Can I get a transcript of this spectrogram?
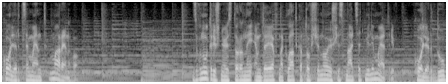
колір цемент Маренго. З внутрішньої сторони МДФ накладка товщиною 16 мм, колір дуб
